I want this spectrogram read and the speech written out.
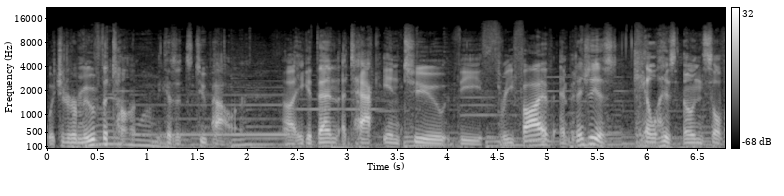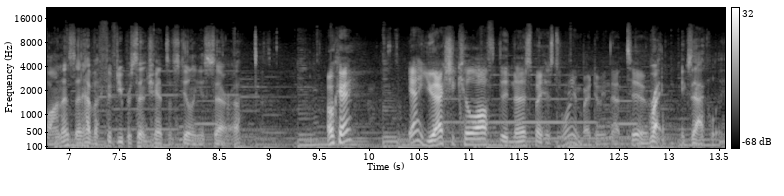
which would remove the taunt because it's two power. Uh, he could then attack into the 3-5 and potentially just kill his own Sylvanas and have a 50% chance of stealing his Ysera. Okay. Yeah, you actually kill off the Netherspite Historian by doing that too. Right, exactly.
